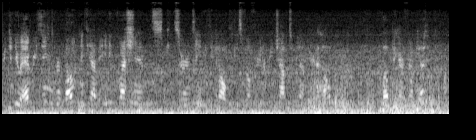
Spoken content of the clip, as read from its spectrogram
We can do everything remote. If you have any questions, concerns, anything at all, please feel free to reach out to me. I'm here to help. Love to hear from you.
